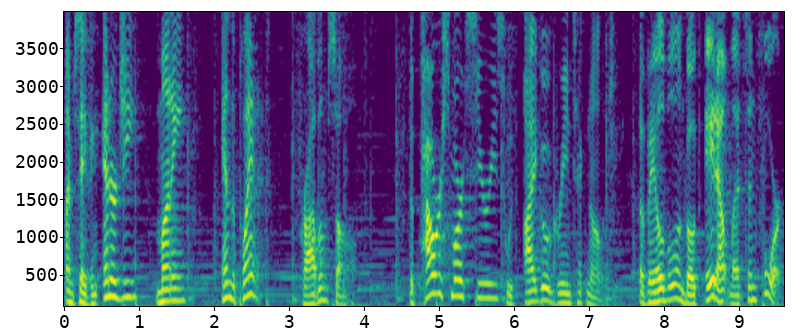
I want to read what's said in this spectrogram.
I'm saving energy, money, and the planet. Problem solved. The PowerSmart series with iGo Green technology, available in both 8 outlets and 4.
